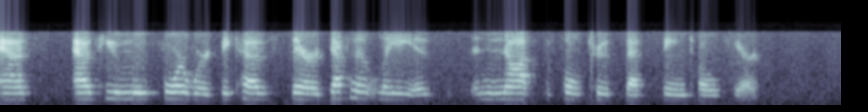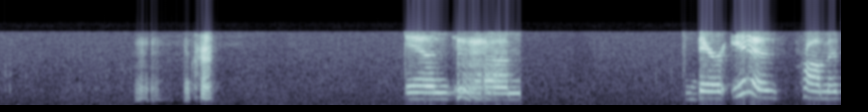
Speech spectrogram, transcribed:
as as you move forward because there definitely is not the full truth that's being told here. Mm, okay. And hmm. um, there is promise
